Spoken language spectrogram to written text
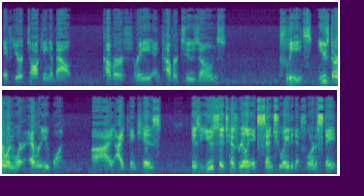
if you're talking about cover three and cover two zones, please use Derwin wherever you want. Uh, I, I think his his usage has really accentuated at Florida State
